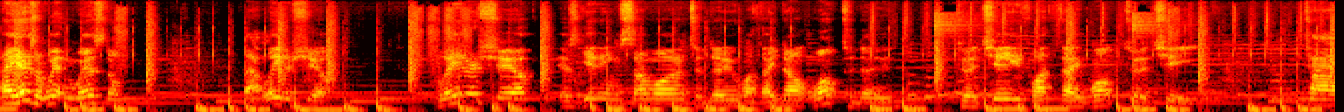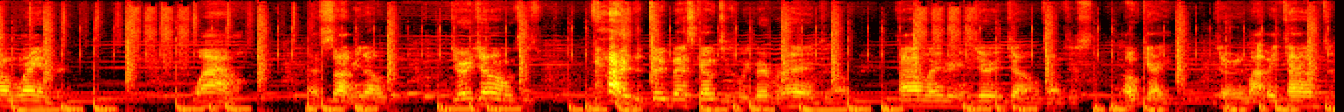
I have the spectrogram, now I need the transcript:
Hey, here's a wit and wisdom about leadership. Leadership is getting someone to do what they don't want to do to achieve what they want to achieve. Tom Landry. Wow, that's something you know. Jerry Jones is probably the two best coaches we've ever had, you know, Tom Landry and Jerry Jones. I'm just, okay, Jerry, it might be time to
